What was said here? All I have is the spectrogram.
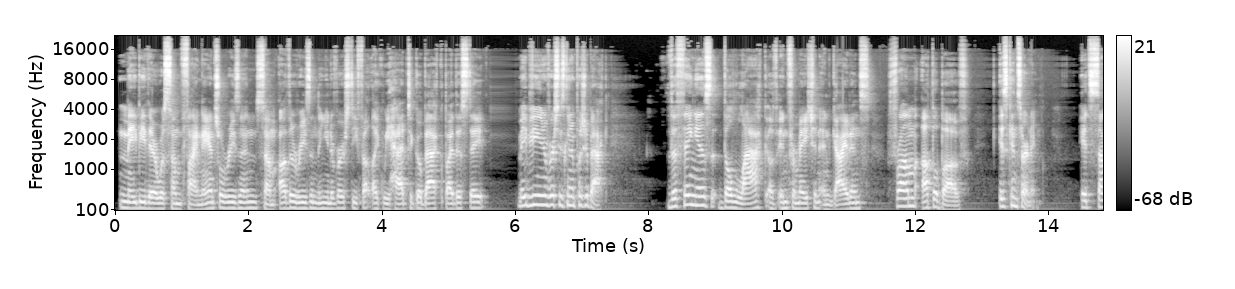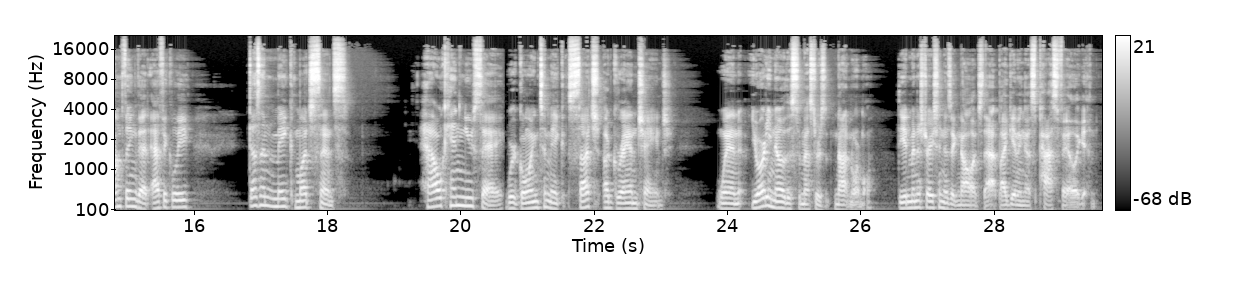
Maybe there was some financial reason, some other reason the university felt like we had to go back by this date. Maybe the university is going to push it back. The thing is, the lack of information and guidance from up above is concerning. It's something that ethically doesn't make much sense. How can you say we're going to make such a grand change when you already know the semester is not normal? The administration has acknowledged that by giving us pass fail again.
